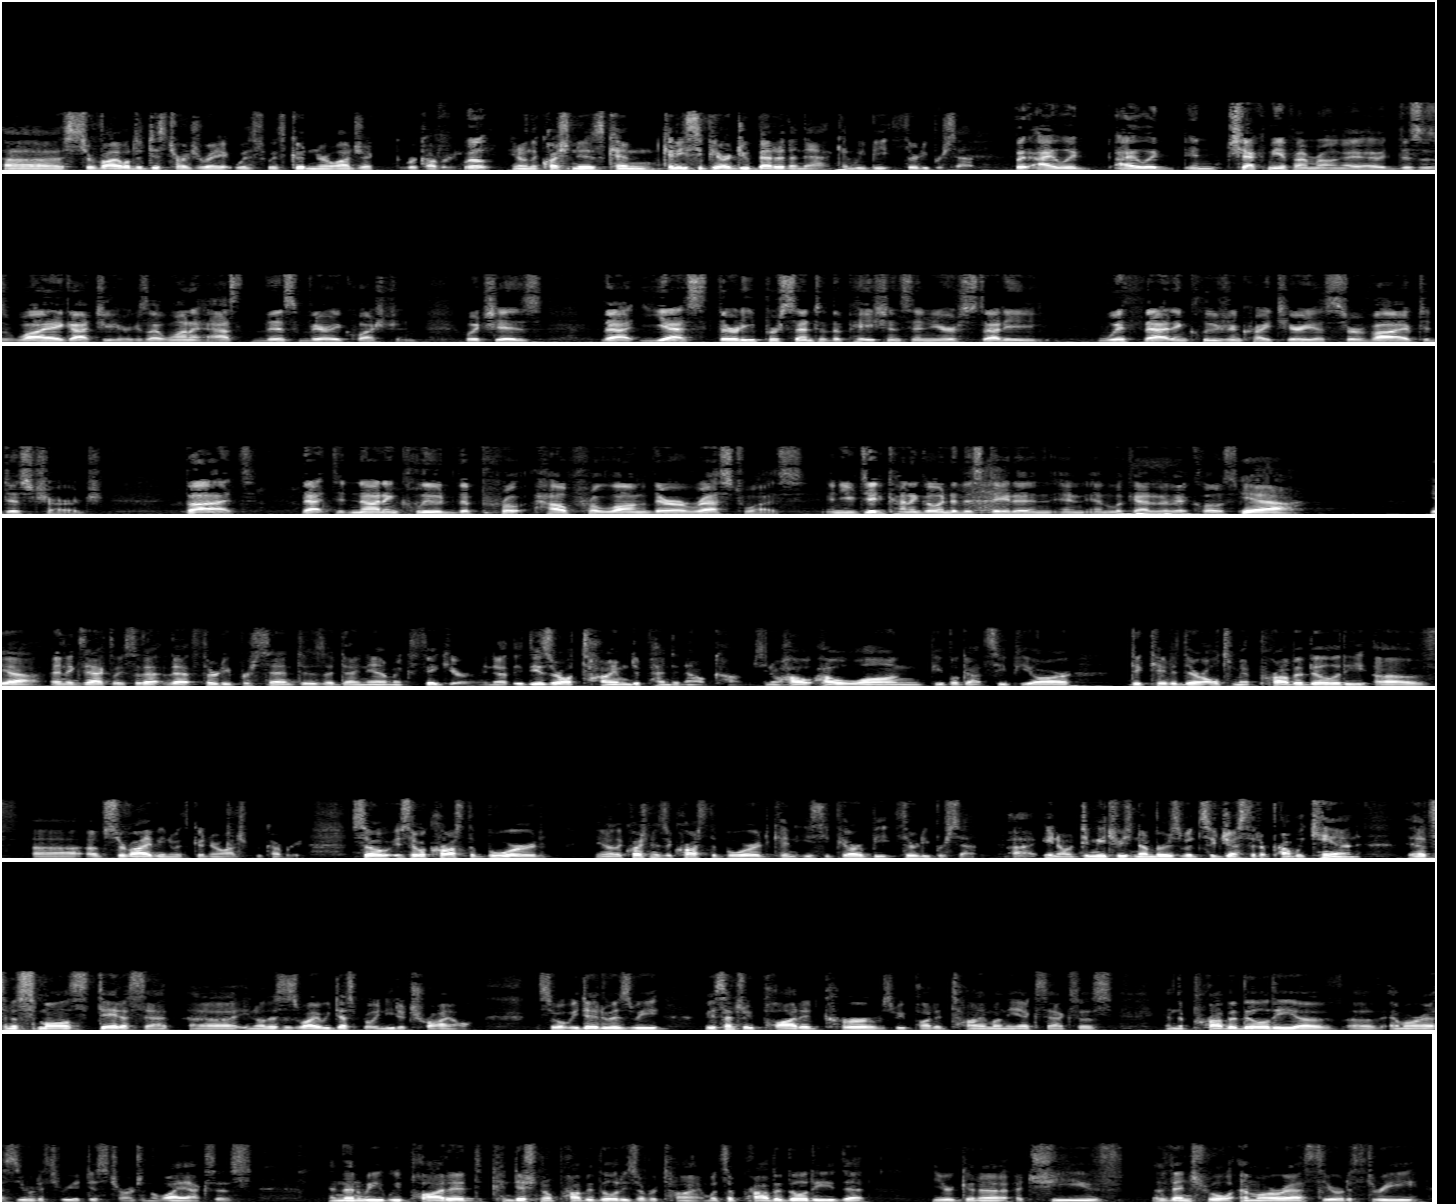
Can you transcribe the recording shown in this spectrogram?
uh, survival to discharge rate with, with good neurologic recovery. Well, you know, and the question is, can can ECPR do better than that? Can we beat 30%? But I would, I would, and check me if I'm wrong. I, I this is why I got you here because I want to ask this very question, which is that yes, 30% of the patients in your study with that inclusion criteria survived to discharge, but that did not include the pro, how prolonged their arrest was. And you did kind of go into this data and, and, and look at it a bit closer. Yeah. Yeah, and exactly. So that that thirty percent is a dynamic figure. I mean, these are all time dependent outcomes. You know, how how long people got CPR dictated their ultimate probability of uh, of surviving with good neurologic recovery. So so across the board, you know, the question is across the board, can ECPR beat thirty percent? Uh, you know, Dimitri's numbers would suggest that it probably can. That's in a small data set. Uh, you know, this is why we desperately need a trial. So what we did was we, we essentially plotted curves. We plotted time on the x-axis and the probability of, of MRS 0 to 3 at discharge on the y-axis. And then we, we plotted conditional probabilities over time. What's the probability that you're going to achieve eventual MRS 0 to 3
